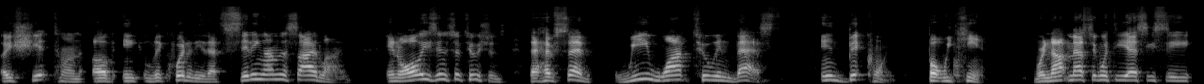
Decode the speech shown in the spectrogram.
a shit ton of liquidity that's sitting on the sidelines in all these institutions that have said we want to invest in Bitcoin, but we can't. We're not messing with the SEC,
